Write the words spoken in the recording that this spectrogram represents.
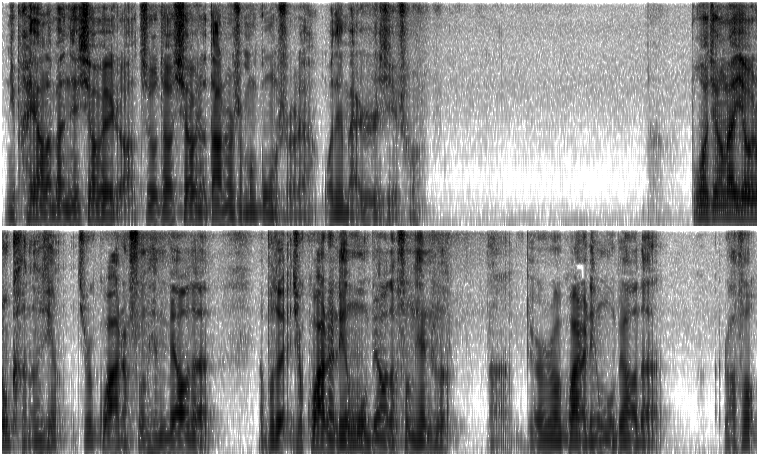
你培养了半天消费者，最后到消费者达成什么共识了呀？我得买日系车。不过将来也有一种可能性，就是挂着丰田标的，啊不对，就挂着铃木标的丰田车啊，比如说挂着铃木标的 RAV4，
